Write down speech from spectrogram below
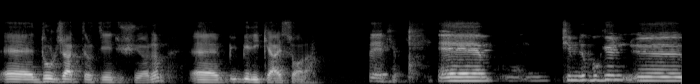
e, duracaktır diye düşünüyorum e, bir, bir iki ay sonra. Peki. Ee, şimdi bugün e,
